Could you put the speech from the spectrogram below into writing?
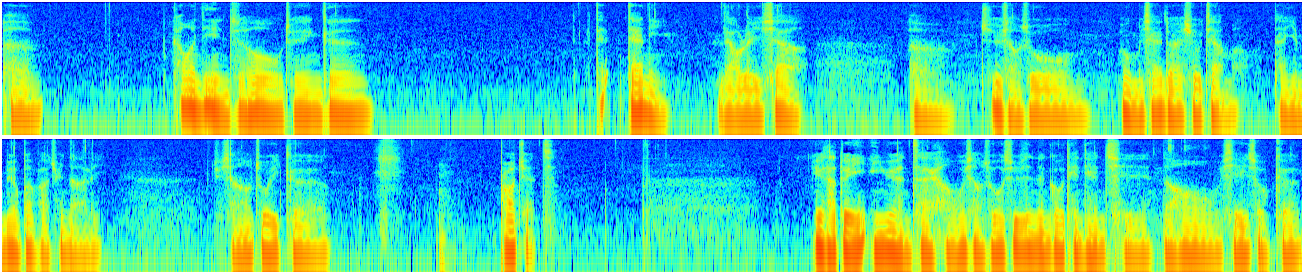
嗯，看完电影之后，我昨天跟 Danny 聊了一下，嗯，就是想说，因为我们现在都在休假嘛。也没有办法去哪里，就想要做一个 project，因为他对音乐很在行，我想说是不是能够天天吃，然后写一首歌。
